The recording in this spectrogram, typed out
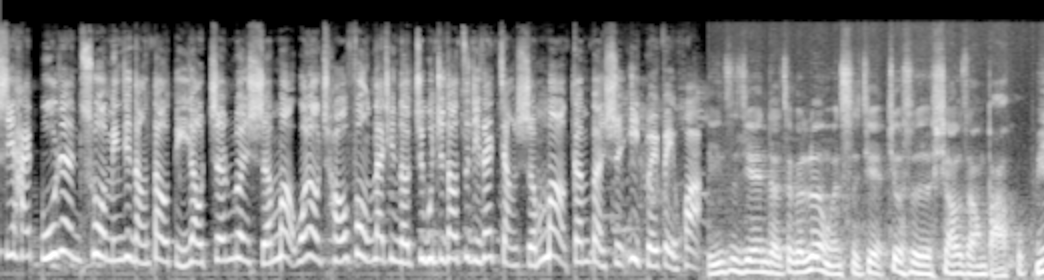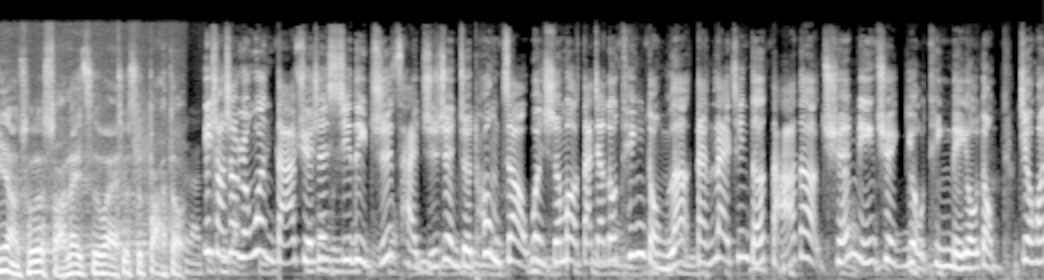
袭还不认错，民进党到底要争论什么？网友嘲讽赖清德知不知道自己在讲什么？根本是一堆废话。林志坚的这个论文事件就是嚣张跋扈，民进党除了耍赖之外就是霸道。一场校园问答，学生犀利直踩执政者痛叫，问什么大家都听懂了，但赖清德答的全民却有听没有懂。这黄。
